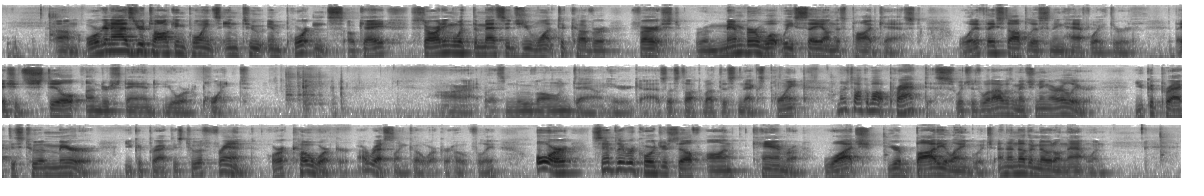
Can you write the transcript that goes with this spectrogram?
Um, organize your talking points into importance, okay? Starting with the message you want to cover first. Remember what we say on this podcast. What if they stop listening halfway through? They should still understand your point. All right, let's move on down here, guys. Let's talk about this next point. I'm going to talk about practice, which is what I was mentioning earlier. You could practice to a mirror. You could practice to a friend or a coworker, a wrestling coworker, hopefully, or simply record yourself on camera. Watch your body language. And another note on that one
